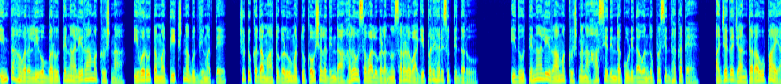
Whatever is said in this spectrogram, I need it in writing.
ಇಂತಹವರಲ್ಲಿ ಒಬ್ಬರು ತೆನಾಲಿ ರಾಮಕೃಷ್ಣ, ಇವರು ತಮ್ಮ ತೀಕ್ಷ್ಣ ಬುದ್ಧಿಮತ್ತೆ, ಚುಟುಕದ ಮಾತುಗಳು ಮತ್ತು ಕೌಶಲದಿಂದ ಹಲವು ಸವಾಲುಗಳನ್ನು ಸರಳವಾಗಿ ಪರಿಹರಿಸುತ್ತಿದ್ದರು. ಇದು ತೆನಾಲಿ ರಾಮಕೃಷ್ಣನ ಹಾಸ್ಯದಿಂದ ಕೂಡಿದ ಒಂದು ಪ್ರಸಿದ್ಧ ಕತೆ. ಅಜಗಜಾಂತರ ಉಪಾಯ,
